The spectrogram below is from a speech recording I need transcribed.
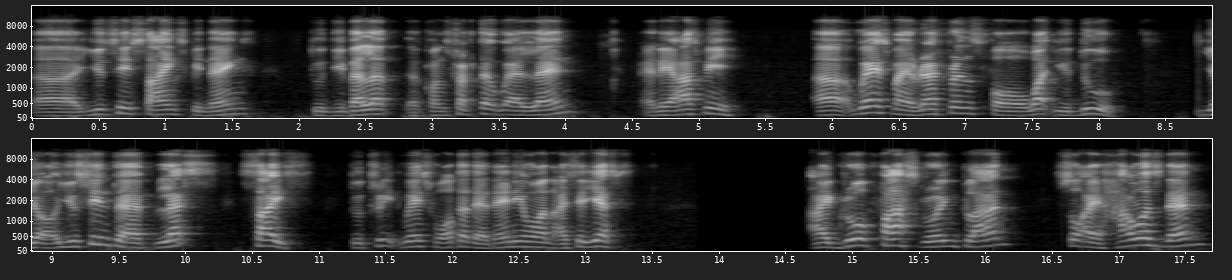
uh, UC Science Penang to develop the constructed wetland. And they asked me, uh, where's my reference for what you do? You, you seem to have less size to treat wastewater than anyone. I say, yes, I grow fast growing plant. So I harvest them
